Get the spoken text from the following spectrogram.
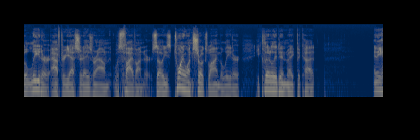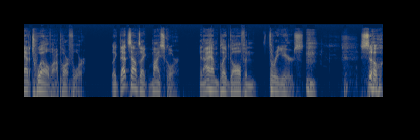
the leader after yesterday's round was five under. So he's 21 strokes behind the leader. He clearly didn't make the cut. And he had a 12 on a par four. Like, that sounds like my score. And I haven't played golf in three years. so,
